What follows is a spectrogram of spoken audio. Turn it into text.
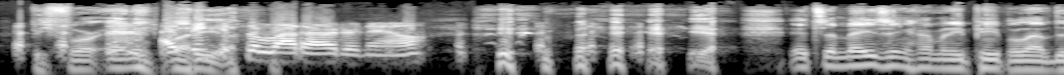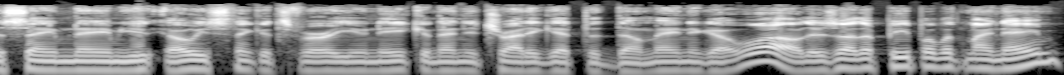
Before anybody. I think it's a lot harder now. yeah, it's amazing how many people have the same name. You always think it's very unique, and then you try to get the domain. You go, "Whoa, there's other people with my name."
